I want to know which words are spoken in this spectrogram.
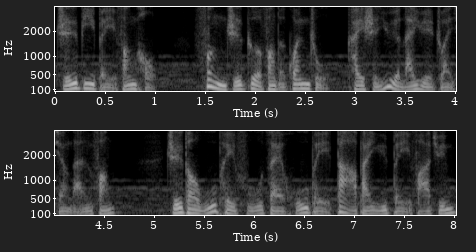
直逼北方后，奉直各方的关注开始越来越转向南方。直到吴佩孚在湖北大败于北伐军，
